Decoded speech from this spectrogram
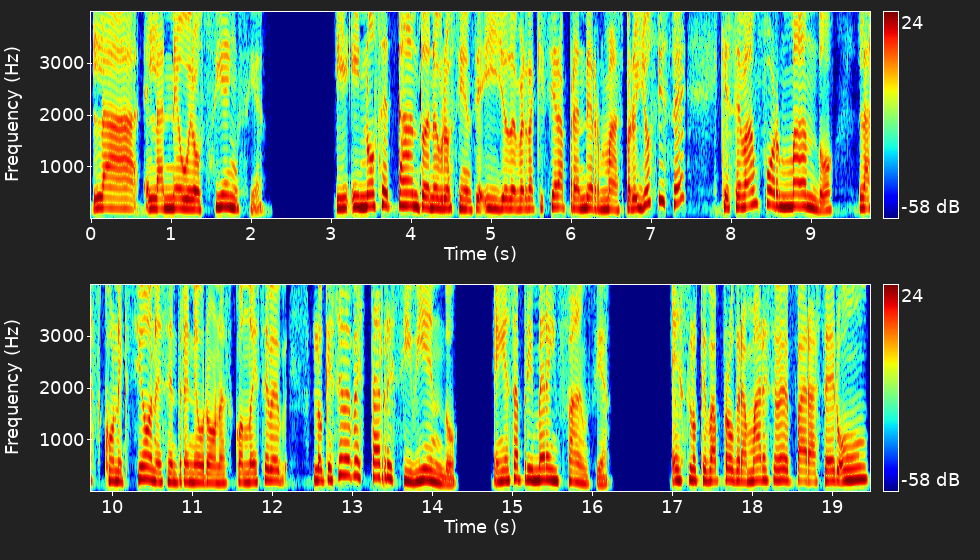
la, la neurociencia, y, y no sé tanto de neurociencia, y yo de verdad quisiera aprender más, pero yo sí sé que se van formando las conexiones entre neuronas cuando ese bebé, lo que ese bebé está recibiendo en esa primera infancia es lo que va a programar ese bebé para ser un,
